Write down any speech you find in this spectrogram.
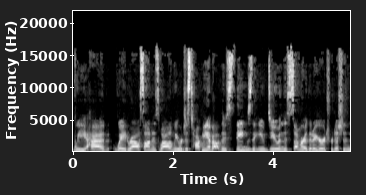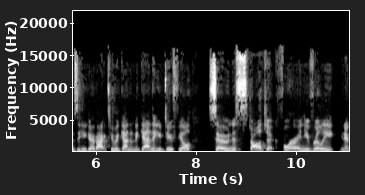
we had Wade Rouse on as well. And we were just talking about those things that you do in the summer that are your traditions that you go back to again and again that you do feel so nostalgic for. And you've really, you know,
